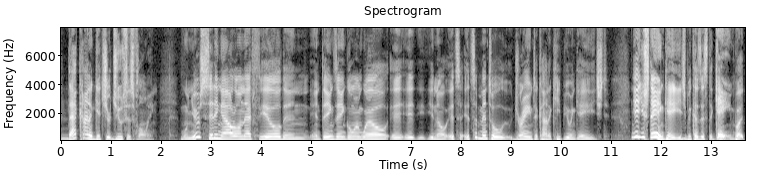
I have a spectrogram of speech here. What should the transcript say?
that kind of gets your juices flowing. When you're sitting out on that field and and things ain't going well, it, it you know it's it's a mental drain to kind of keep you engaged. Yeah, you stay engaged because it's the game, but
